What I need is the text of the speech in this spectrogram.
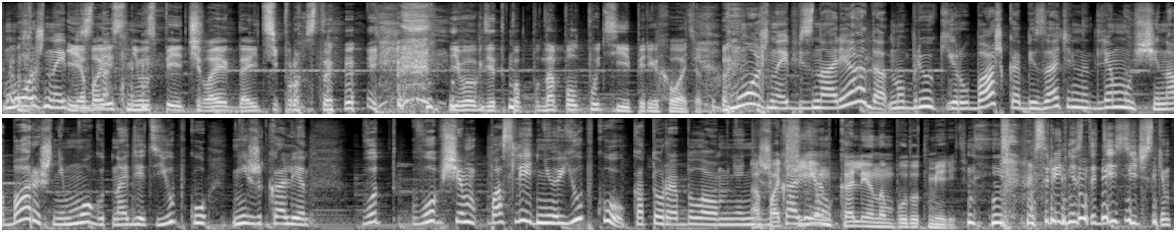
Можно и без... Я боюсь, не успеет человек дойти просто. Его где-то по- на полпути перехватят. Можно и без наряда, но брюки и рубашка обязательны для мужчин, а барышни могут надеть юбку ниже колен. Вот, в общем, последнюю юбку, которая была у меня А ниже по чьим колен, коленам будут мерить? среднестатистическим,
